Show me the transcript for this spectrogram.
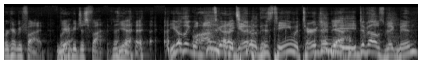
We're gonna be fine. We're Yeah. gonna be just fine." Yeah, you don't think Wahab's going to be good with this team with Turgeon? Yeah. he, he develops big men.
